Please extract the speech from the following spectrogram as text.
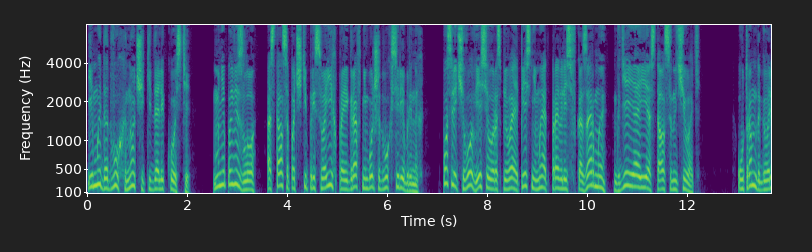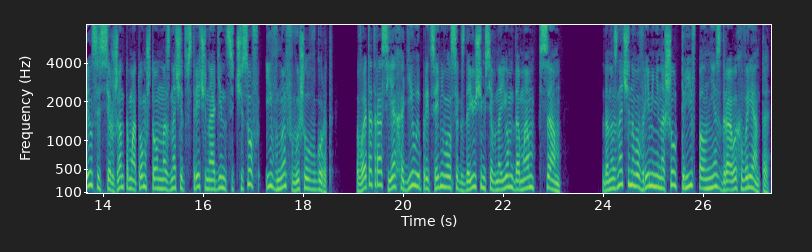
и мы до двух ночи кидали кости. Мне повезло, остался почти при своих, проиграв не больше двух серебряных, после чего, весело распевая песни, мы отправились в казармы, где я и остался ночевать. Утром договорился с сержантом о том, что он назначит встречу на 11 часов и вновь вышел в город. В этот раз я ходил и приценивался к сдающимся в наем домам сам. До назначенного времени нашел три вполне здравых варианта.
